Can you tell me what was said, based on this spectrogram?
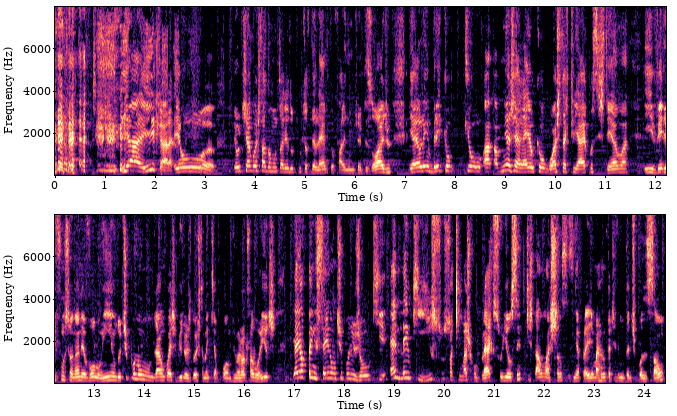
E aí, cara, eu. Eu tinha gostado muito ali do Cult of the Lamb, que eu falei no último episódio. E aí eu lembrei que, eu, que eu, a, a minha geleia, o que eu gosto é criar ecossistema e ver ele funcionando, evoluindo. Tipo num Dragon Quest Builders 2 também, que é pô, um dos meus jogos favoritos. E aí eu pensei num tipo de jogo que é meio que isso, só que mais complexo. E eu sempre quis dar uma chancezinha pra ele, mas nunca tive muita disposição.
